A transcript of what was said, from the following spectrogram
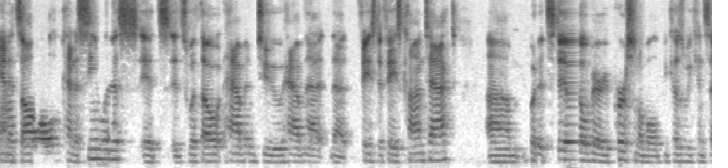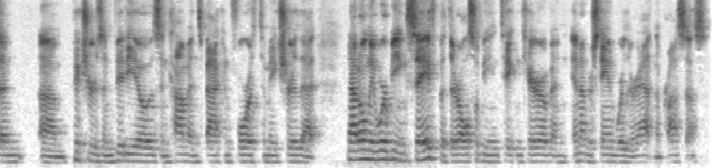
And it's all kind of seamless. It's it's without having to have that that face to face contact um, but it's still very personable because we can send um, pictures and videos and comments back and forth to make sure that not only we're being safe, but they're also being taken care of and, and understand where they're at in the process.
